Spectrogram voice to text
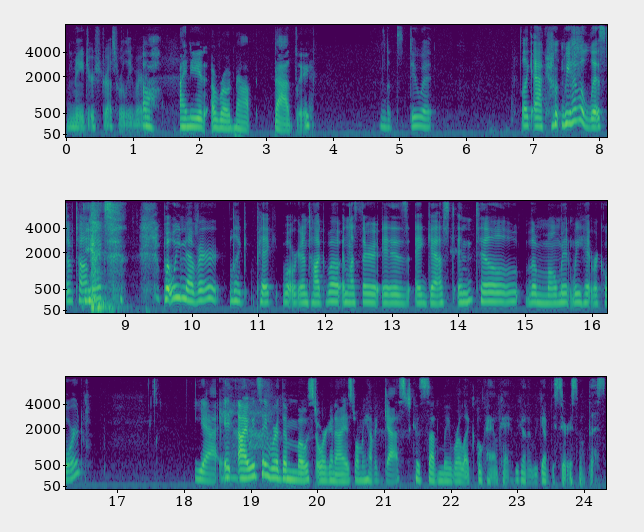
major stress reliever. Oh, I need a roadmap badly. Let's do it. Like actually we have a list of topics, but we never like pick what we're gonna talk about unless there is a guest until the moment we hit record. Yeah, it. I would say we're the most organized when we have a guest because suddenly we're like, okay, okay, we gotta, we gotta be serious about this.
